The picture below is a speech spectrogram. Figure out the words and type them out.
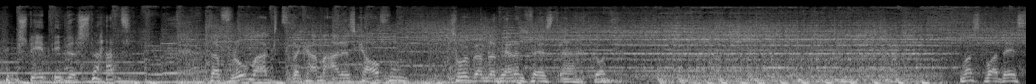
steht in der Stadt. Der Flohmarkt, da kann man alles kaufen. So wie beim Laternenfest. Ach Gott. Was war das?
